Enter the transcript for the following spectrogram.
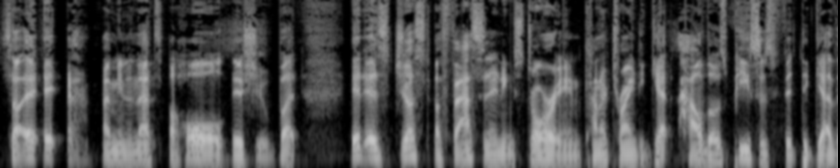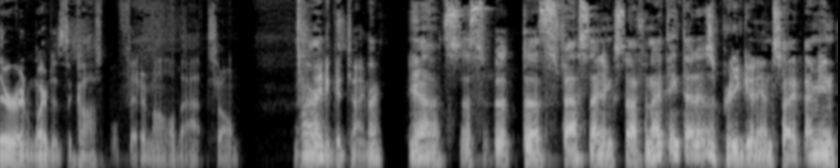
So it, it I mean, and that's a whole issue, but it is just a fascinating story and kind of trying to get how those pieces fit together and where does the gospel fit and all of that. So all I right. had a good time. Right. Yeah, that's that's uh, that's fascinating stuff, and I think that is a pretty good insight. I mean,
